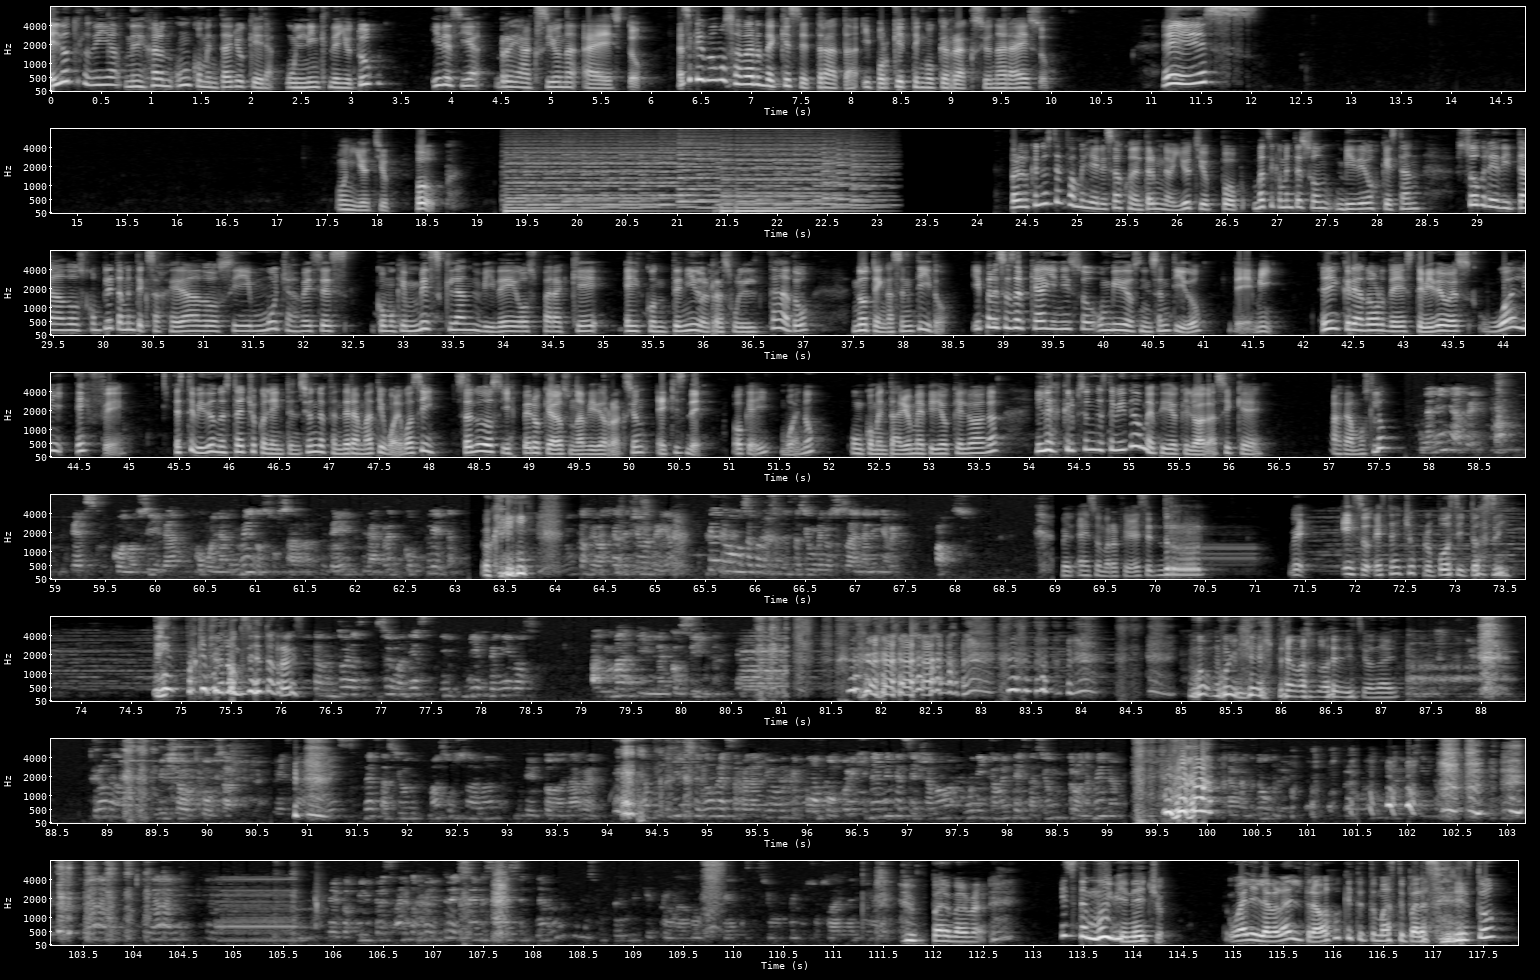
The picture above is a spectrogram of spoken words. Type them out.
El otro día me dejaron un comentario que era un link de YouTube y decía reacciona a esto. Así que vamos a ver de qué se trata y por qué tengo que reaccionar a eso. Es... Un YouTube Pop. Para los que no estén familiarizados con el término YouTube Pop, básicamente son videos que están sobreeditados, completamente exagerados y muchas veces como que mezclan videos para que el contenido, el resultado, no tenga sentido. Y parece ser que alguien hizo un video sin sentido de mí. El creador de este video es Wally F. Este video no está hecho con la intención de ofender a Mati o algo así. Saludos y espero que hagas una video reacción XD. Ok, bueno, un comentario me pidió que lo haga y la descripción de este video me pidió que lo haga, así que hagámoslo. La línea B es conocida como la menos usada de la red completa. Ok. Nunca me bajé de Echeverría, pero vamos a conocer la estación menos usada en la línea B. Vamos. A eso me refiero, a ese drrr. Ve, Eso, está hecho a propósito, así. ¿Por qué me traducción al revés? Aventuras, soy Matías y bienvenidos a Mati en la cocina. Muy, bien el trabajo de Villa Ortuza. Esta es la estación más usada de toda la red. Adquirir ese nombre hace relativamente poco. Originalmente se llamaba únicamente Estación Tronamena. Daba el nombre. Del 2003 al 2013 en SBS, la verdad me sorprende que Tronador sea la estación menos usada en la línea B. Para, para, para. Eso está muy bien hecho. Wally, la verdad, el trabajo que te tomaste para hacer esto,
